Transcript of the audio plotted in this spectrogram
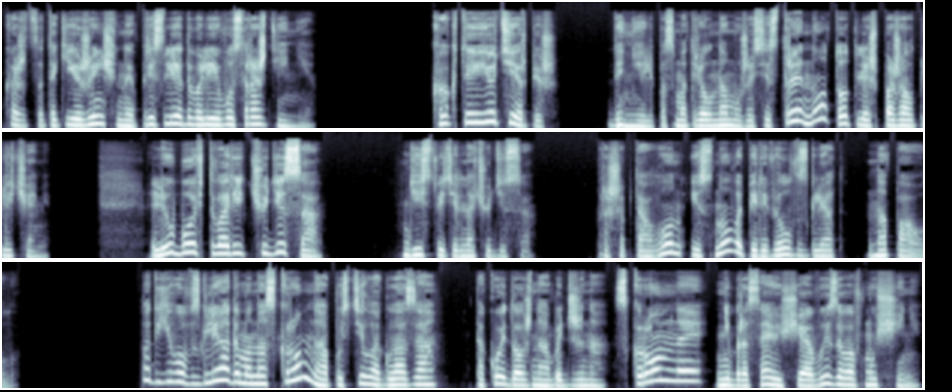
Кажется, такие женщины преследовали его с рождения. «Как ты ее терпишь?» Даниэль посмотрел на мужа сестры, но тот лишь пожал плечами. «Любовь творит чудеса». «Действительно чудеса прошептал он и снова перевел взгляд на Паулу. Под его взглядом она скромно опустила глаза. Такой должна быть жена, скромная, не бросающая вызовов мужчине.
